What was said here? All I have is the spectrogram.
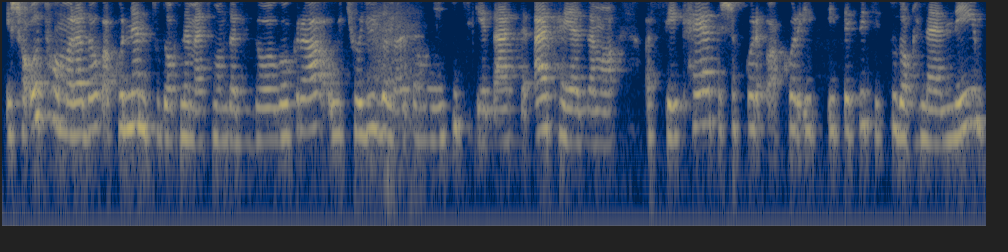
és ha otthon maradok, akkor nem tudok nemet mondani dolgokra, úgyhogy úgy gondoltam, hogy egy picit át, áthelyezem a, a székhelyet, és akkor, akkor itt, itt egy picit tudok lenni,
